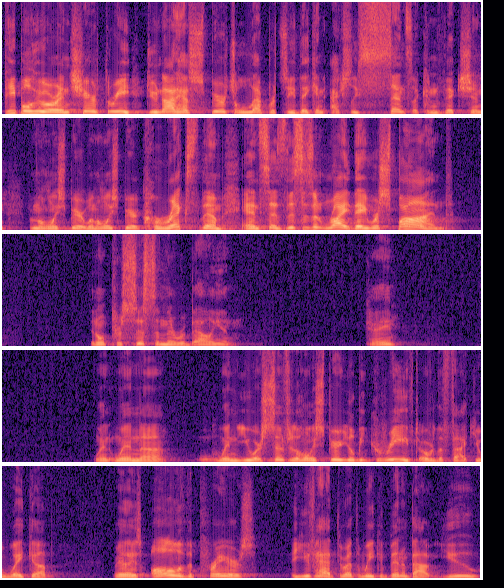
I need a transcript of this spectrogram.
People who are in chair three do not have spiritual leprosy. They can actually sense a conviction from the Holy Spirit. When the Holy Spirit corrects them and says, This isn't right, they respond. They don't persist in their rebellion. Okay? When, when, uh, when you are sensitive to the Holy Spirit, you'll be grieved over the fact you'll wake up, realize all of the prayers that you've had throughout the week have been about you.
